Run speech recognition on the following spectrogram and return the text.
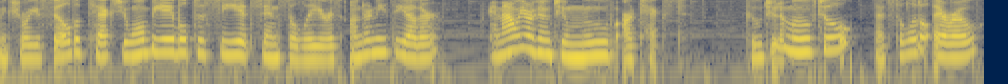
Make sure you fill the text. You won't be able to see it since the layer is underneath the other. And now we are going to move our text. Go to the move tool, that's the little arrow,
